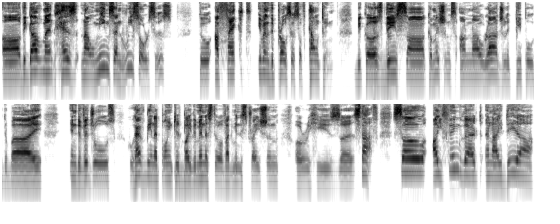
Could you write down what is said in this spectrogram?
uh, the government has now means and resources to affect even the process of counting because these uh, commissions are now largely peopled by individuals who have been appointed by the Minister of Administration or his uh, staff. So I think that an idea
